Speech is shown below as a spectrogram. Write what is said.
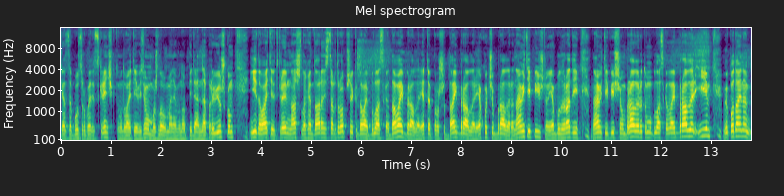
я забув зробити скринчик, тому давайте я візьму, можливо, в мене воно піде на прев'юшку. І давайте відкриємо наш легендарний стардропчик. Давай, будь ласка, давай бравлер, я тебе прошу, дай бравлер, я хочу бравлера, навіть епічного, я буду радий навіть епічному бравлеру, тому, будь ласка, давай бравлер і випадай нам.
